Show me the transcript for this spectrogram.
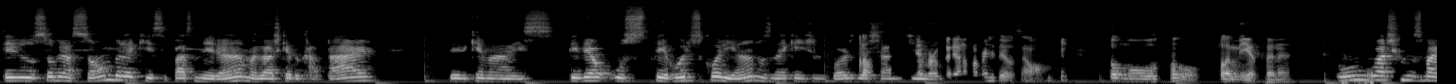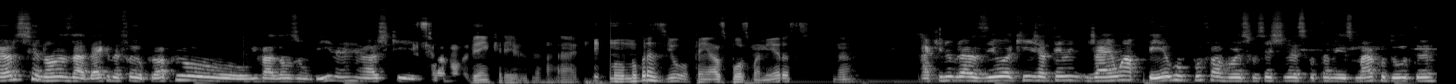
Teve o Sobre a Sombra, que se passa no Irã, mas eu acho que é do Catar. Teve que mais? Teve os terrores coreanos, né? Que a gente não pode deixar de. Terror coreano, pelo amor de Deus, não. Tomou o planeta, né? Um, eu acho que um dos maiores fenômenos da década foi o próprio Invasão Zumbi, né? Eu acho que Esse negócio é incrível. né? No, no Brasil tem as boas maneiras, né? Aqui no Brasil aqui já, tem, já é um apelo. Por favor, se você estiver escutando isso, Marco Dutra,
